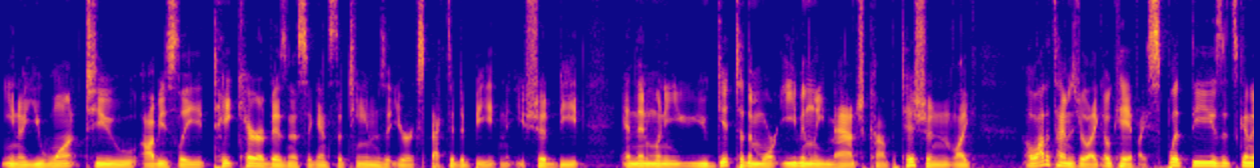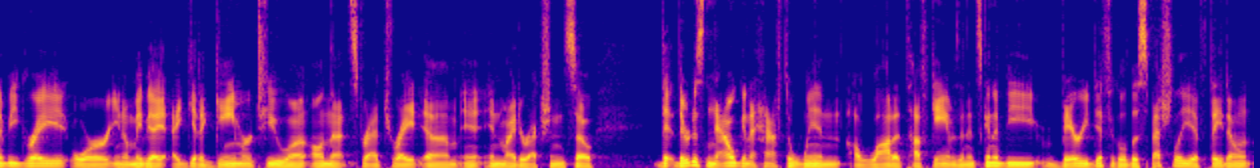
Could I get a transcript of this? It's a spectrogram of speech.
you know you want to obviously take care of business against the teams that you're expected to beat and that you should beat and then when you, you get to the more evenly matched competition like a lot of times you're like, okay, if I split these, it's going to be great. Or, you know, maybe I, I, get a game or two on, on that stretch, right, um, in, in, my direction. So they're just now going to have to win a lot of tough games. And it's going to be very difficult, especially if they don't,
